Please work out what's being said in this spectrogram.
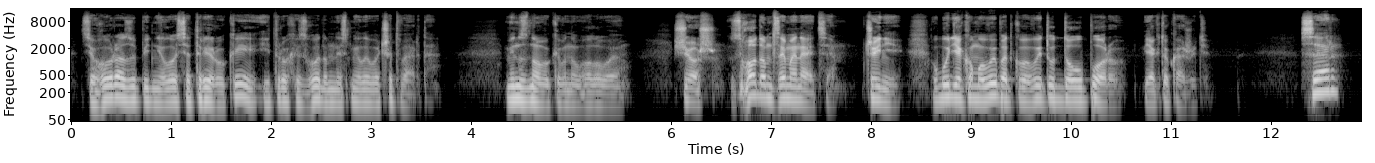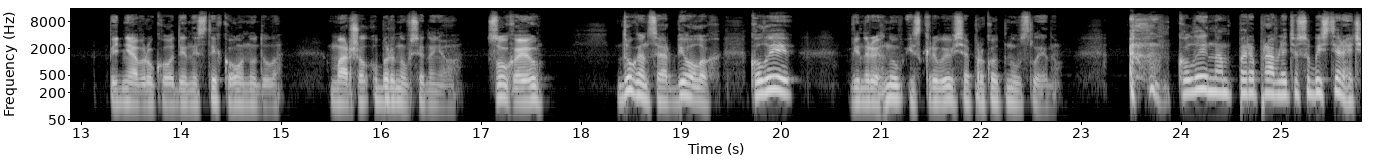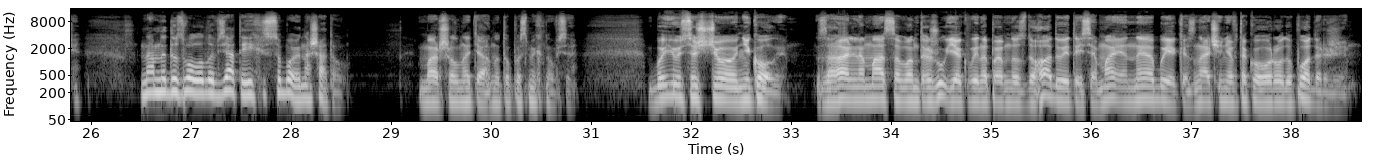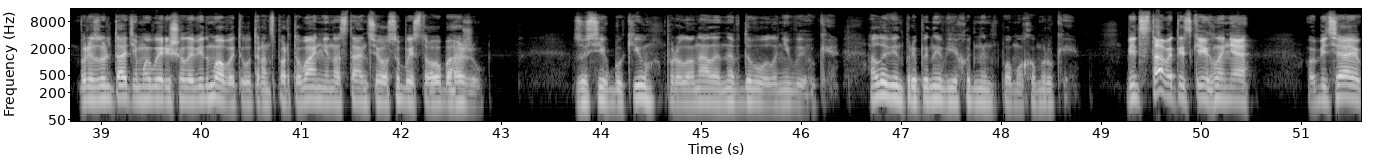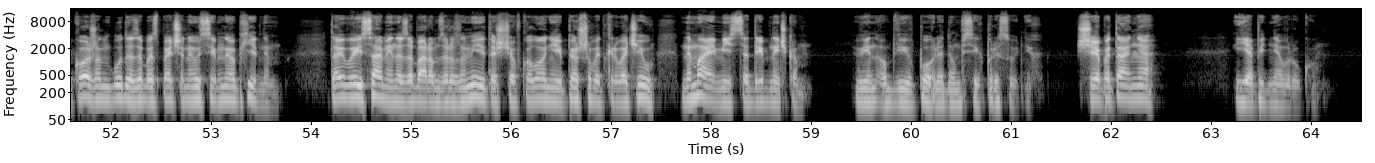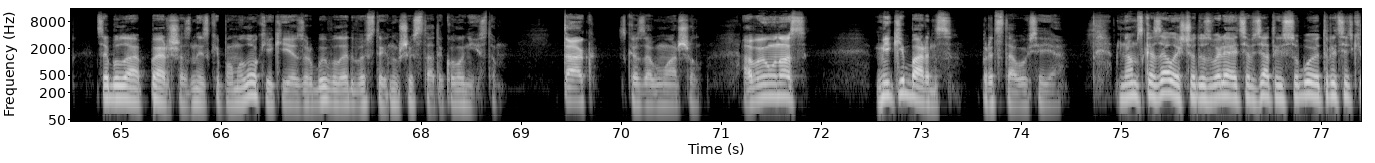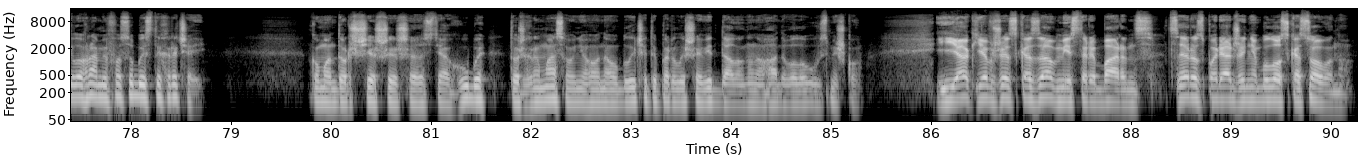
Цього разу піднялося три руки і трохи згодом несміливо четверта. Він знову кивнув головою. Що ж, згодом це минеться. Чи ні? У будь-якому випадку ви тут до упору, як то кажуть. Сер, підняв руку один із тих, кого нудило. Маршал обернувся до нього. Слухаю. Дуган, сер, біолог, коли. Він ригнув і скривився, прокотнув слину. Коли нам переправлять особисті речі, нам не дозволили взяти їх із собою на шатл. Маршал натягнуто посміхнувся. Боюся, що ніколи. Загальна маса вантажу, як ви напевно здогадуєтеся, має неабияке значення в такого роду подорожі. В результаті ми вирішили відмовити у транспортуванні на станцію особистого багажу. З усіх боків пролунали невдоволені вигуки, але він припинив їх одним помахом руки. Відставити скиглення! Обіцяю, кожен буде забезпечений усім необхідним. Та й ви й самі незабаром зрозумієте, що в колонії першовідкривачів немає місця дрібничкам. Він обвів поглядом всіх присутніх. Ще питання? Я підняв руку. Це була перша з низки помилок, які я зробив, ледве встигнувши стати колоністом. Так, сказав маршал. А ви у нас Мікі Барнс, представився я. Нам сказали, що дозволяється взяти із собою 30 кілограмів особистих речей. Командор ще ширше розтяг губи, тож гримаса у нього на обличчі тепер лише віддалено нагадувало усмішку. Як я вже сказав, містере Барнс, це розпорядження було скасовано.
